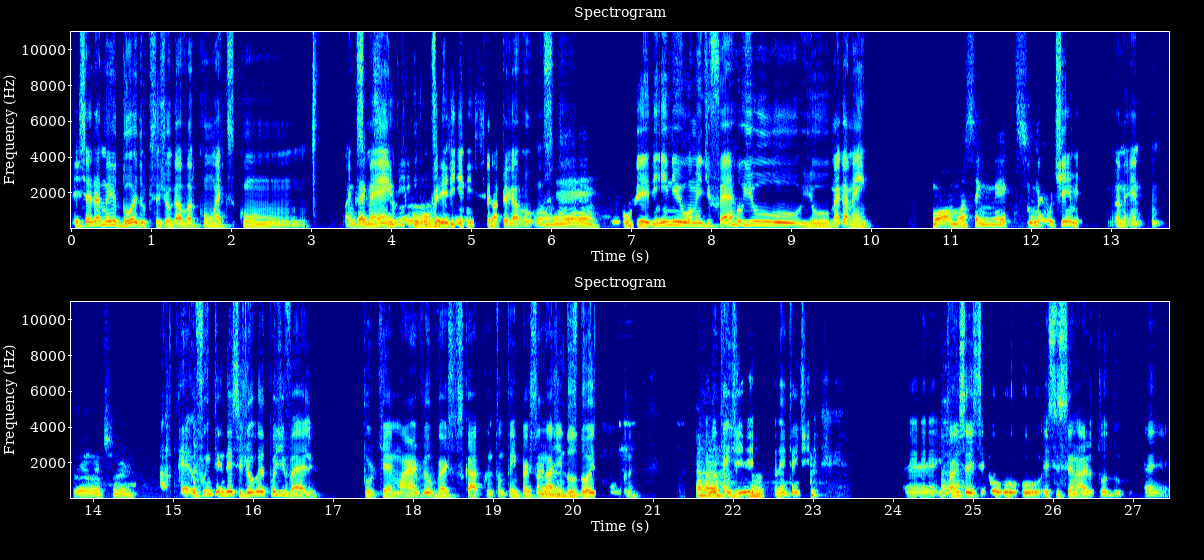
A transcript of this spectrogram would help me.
Esse era meio doido, porque você jogava com X, com X-Men. o Wolverine, sei lá, pegava os- É, o Wolverine, o Homem de Ferro e o, e o Mega Man. Mó, mó sem nexo. O mesmo time. Eu, Mesmo time. até- eu fui entender esse jogo depois de velho. Porque é Marvel versus Capcom. Então tem personagem dos dois mundos, né? Eu não entendi. Uhum. Eu não entendi. É, então, esse, esse, o- o- esse cenário todo é,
